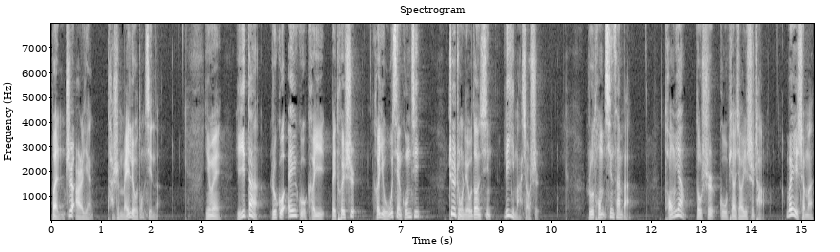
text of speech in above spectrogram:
本质而言它是没流动性的，因为一旦如果 A 股可以被退市。可以无限攻击，这种流动性立马消失，如同新三板，同样都是股票交易市场，为什么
